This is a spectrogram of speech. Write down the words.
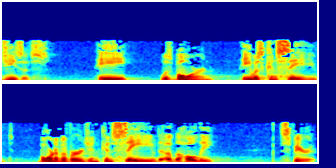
Jesus. He was born, he was conceived, born of a virgin, conceived of the Holy Spirit.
